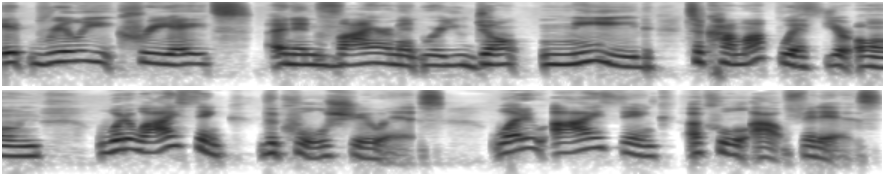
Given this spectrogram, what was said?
it really creates an environment where you don't need to come up with your own what do I think the cool shoe is? What do I think a cool outfit is?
